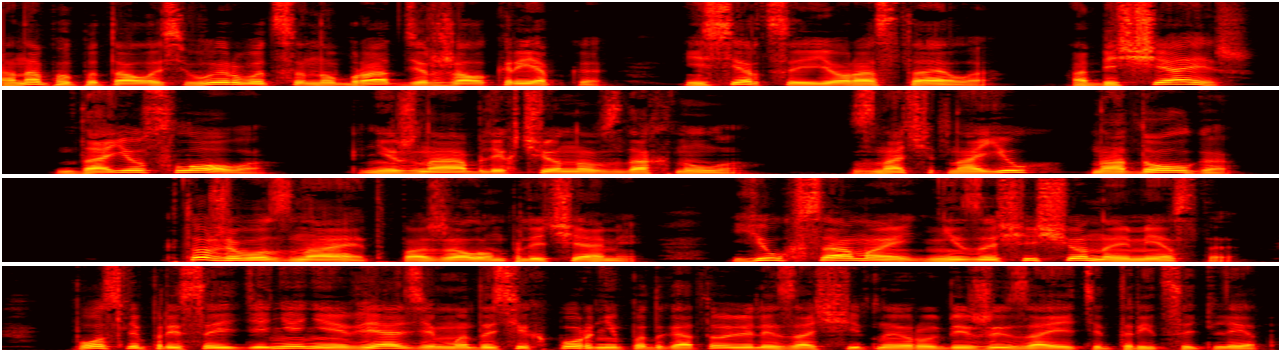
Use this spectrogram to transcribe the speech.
Она попыталась вырваться, но брат держал крепко, и сердце ее растаяло. «Обещаешь?» «Даю слово». Княжна облегченно вздохнула. «Значит, на юг? Надолго?» «Кто же его знает?» — пожал он плечами. «Юг — самое незащищенное место. После присоединения Вязи мы до сих пор не подготовили защитные рубежи за эти 30 лет.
